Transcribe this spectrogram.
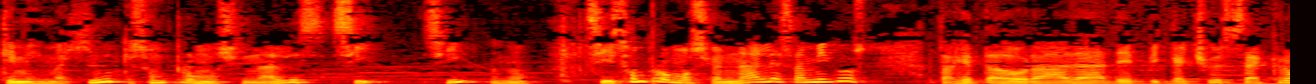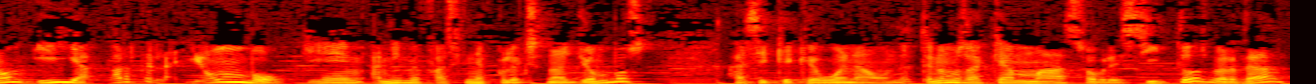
que me imagino que son promocionales, sí, sí o no, sí son promocionales amigos, tarjeta dorada de Pikachu Zekrom y aparte la Jumbo, que a mí me fascina coleccionar Jumbos, así que qué buena onda. Tenemos aquí más sobrecitos, ¿verdad?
